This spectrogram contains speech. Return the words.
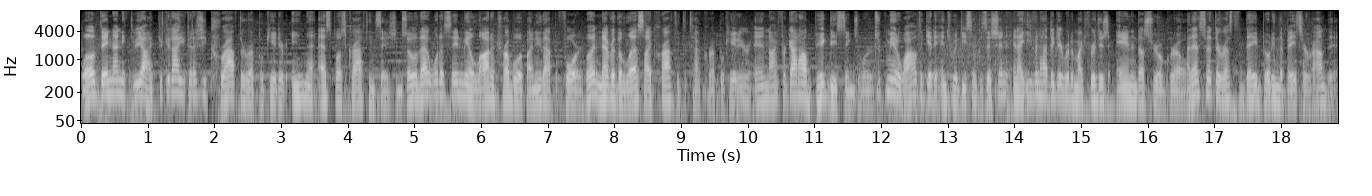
Well, day 93, I figured out you could actually craft a replicator in the S Plus crafting station, so that would have saved me a lot of trouble if I knew that before. But nevertheless, I crafted the tech replicator, and I forgot how big these things were. It took me a while to get it into a decent position, and I even had to get rid of my fridges and industrial grill. I then spent the rest of the day building the base around it.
